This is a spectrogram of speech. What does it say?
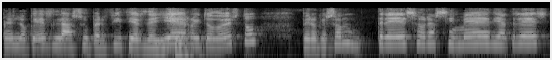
en lo que es las superficies de hierro Sí. y todo esto, pero que son tres horas y media, tres,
